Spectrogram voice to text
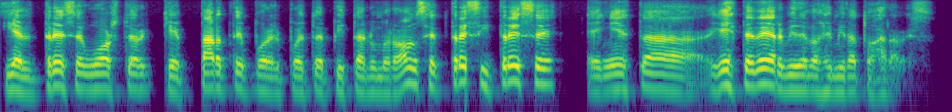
y el 13 Worcester que parte por el puesto de pista número 11, 3 y 13 en, esta, en este derby de los Emiratos Árabes.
